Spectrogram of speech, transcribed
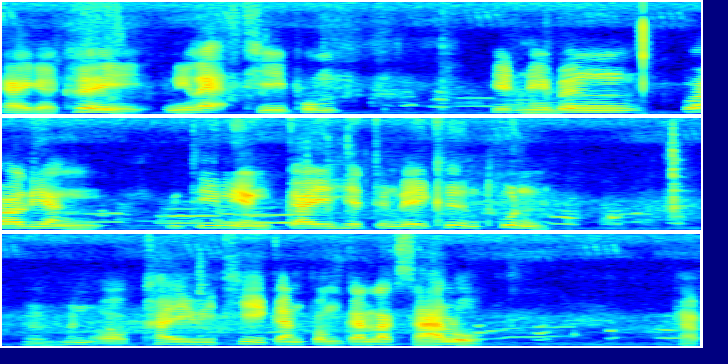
ไก่ก็เคยนี่แหละที่ผม เฮ็ดให้เบิ่งว่าเลี้ยงวิธีเลี้ยงไก่เฮ็ดจังไดขึ้นทุนมันออกไข่วิธีการป้องกันรักษาโรคครับ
